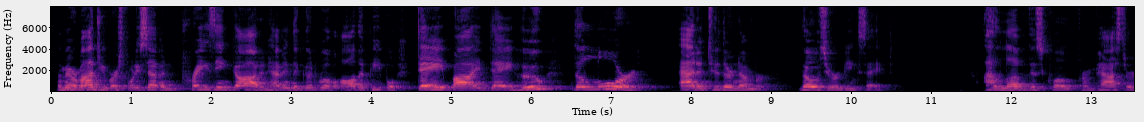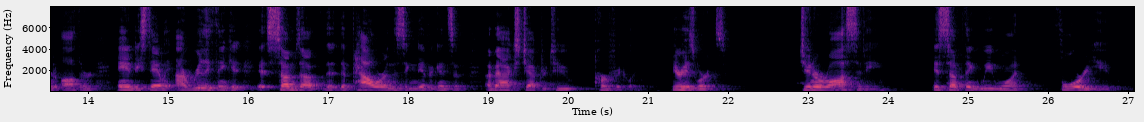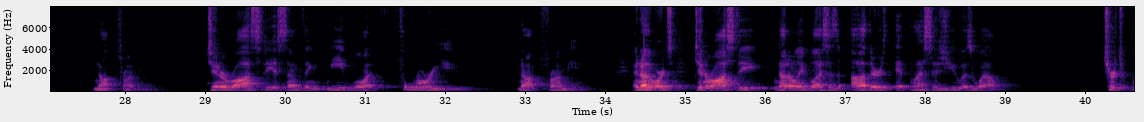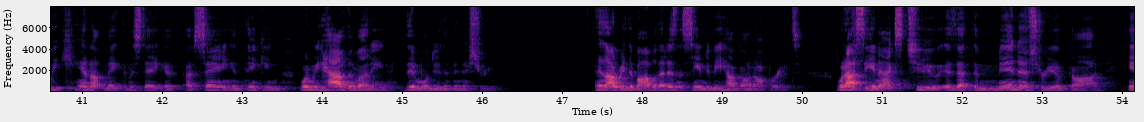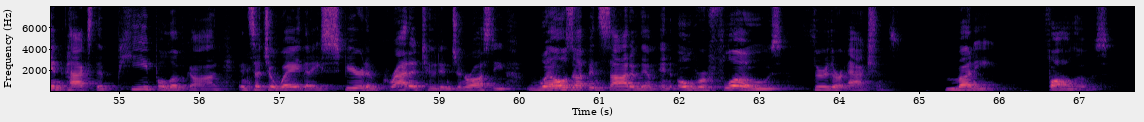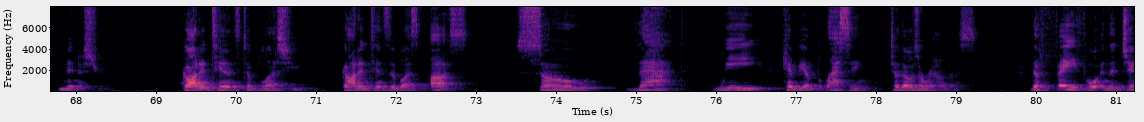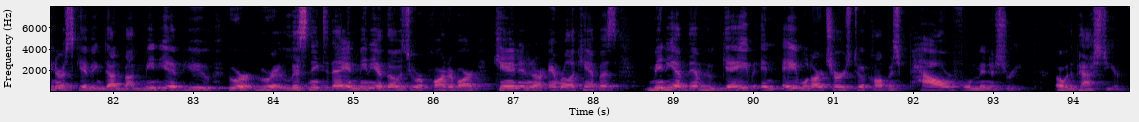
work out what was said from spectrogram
Let me remind you, verse 47 praising God and having the goodwill of all the people day by day. Who? The Lord added to their number those who are being saved. I love this quote from pastor and author Andy Stanley. I really think it, it sums up the, the power and the significance of, of Acts chapter 2 perfectly. Here are his words Generosity is something we want for you, not from you. Generosity is something we want for you, not from you. In other words, generosity not only blesses others, it blesses you as well. Church, we cannot make the mistake of, of saying and thinking when we have the money, then we'll do the ministry. As I read the Bible, that doesn't seem to be how God operates. What I see in Acts 2 is that the ministry of God impacts the people of God in such a way that a spirit of gratitude and generosity wells up inside of them and overflows through their actions. Money follows ministry. God intends to bless you. God intends to bless us so that we can be a blessing to those around us. The faithful and the generous giving done by many of you who are, who are listening today, and many of those who are part of our Canyon and our Amarillo campus, many of them who gave enabled our church to accomplish powerful ministry over the past year.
